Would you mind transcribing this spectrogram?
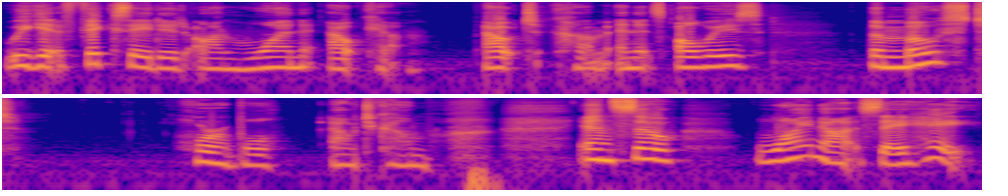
we get fixated on one outcome, outcome, and it's always the most horrible outcome. and so, why not say, "Hey,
